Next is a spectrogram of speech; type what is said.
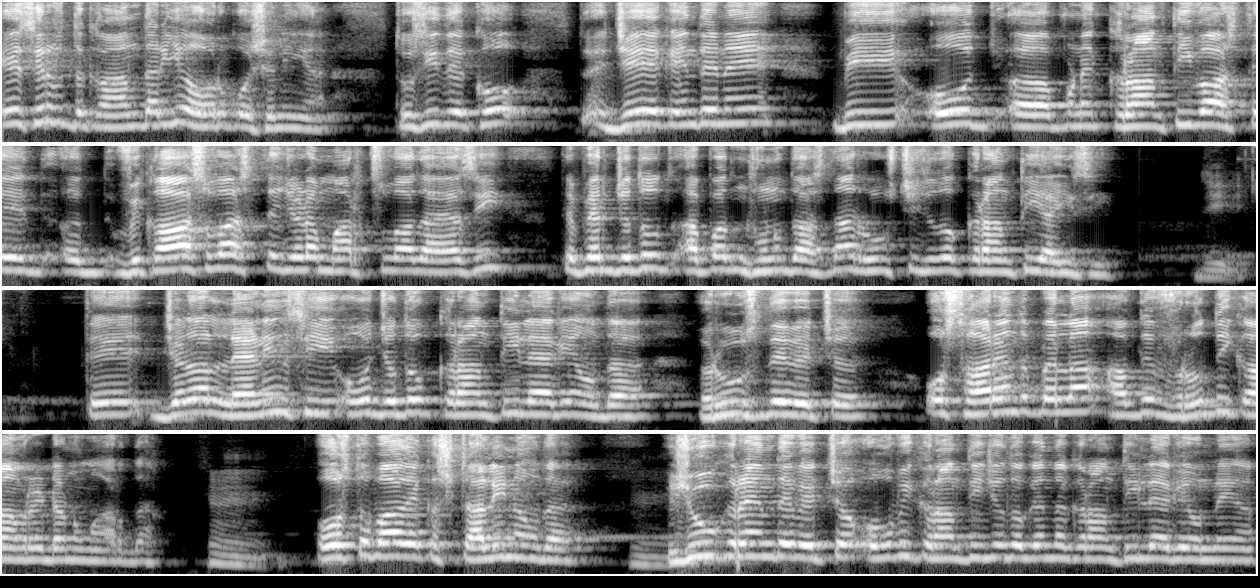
ਇਹ ਸਿਰਫ ਦੁਕਾਨਦਾਰੀ ਹੈ ਹੋਰ ਕੁਝ ਨਹੀਂ ਹੈ। ਤੁਸੀਂ ਦੇਖੋ ਜੇ ਕਹਿੰਦੇ ਨੇ ਵੀ ਉਹ ਆਪਣੇ ਕ੍ਰਾਂਤੀ ਵਾਸਤੇ ਵਿਕਾਸ ਵਾਸਤੇ ਜਿਹੜਾ ਮਾਰਕਸਵਾਦ ਆਇਆ ਸੀ ਤੇ ਫਿਰ ਜਦੋਂ ਆਪਾਂ ਤੁਹਾਨੂੰ ਦੱਸਦਾ ਰੂਸ 'ਚ ਜਦੋਂ ਕ੍ਰਾਂਤੀ ਆਈ ਸੀ। ਜੀ। ਤੇ ਜਿਹੜਾ ਲੈਨਿਨ ਸੀ ਉਹ ਜਦੋਂ ਕ੍ਰਾਂਤੀ ਲੈ ਕੇ ਆਉਂਦਾ ਰੂਸ ਦੇ ਵਿੱਚ ਉਹ ਸਾਰਿਆਂ ਤੋਂ ਪਹਿਲਾਂ ਆਪਦੇ ਵਿਰੋਧੀ ਕਾਮਰੇਡਾਂ ਨੂੰ ਮਾਰਦਾ। ਹੂੰ। ਉਸ ਤੋਂ ਬਾਅਦ ਇੱਕ ਸਟਾਲਿਨ ਆਉਂਦਾ। ਯੂਕਰੇਨ ਦੇ ਵਿੱਚ ਉਹ ਵੀ ਕ੍ਰਾਂਤੀ ਜਦੋਂ ਕਹਿੰਦਾ ਕ੍ਰਾਂਤੀ ਲੈ ਕੇ ਆਉਂਦੇ ਆ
